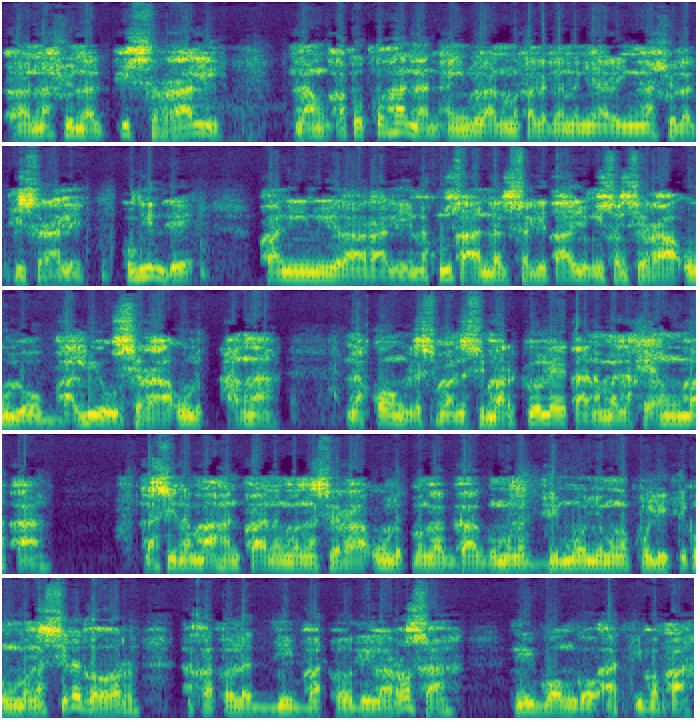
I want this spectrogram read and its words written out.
ah, National Peace Rally na ang katotohanan ay wala naman talagang nangyaring National Peace Rally. Kung hindi, paninira rally na kung saan nagsalita yung isang siraulo, baliw, siraulo, tanga na congressman na si Marcoleta na malaki ang mata na sinamahan pa ng mga siraulo at mga gagong mga demonyo, mga politikong mga senador na katulad ni Bato de la Rosa, ni Bongo at iba pa.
